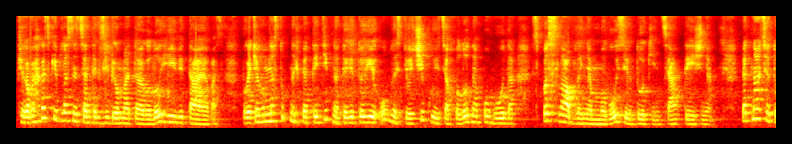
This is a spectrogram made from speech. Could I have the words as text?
Кіровоградський обласний центр з гідрометеорології вітає вас. Протягом наступних п'яти діб на території області очікується холодна погода з послабленням морозів до кінця тижня. 15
